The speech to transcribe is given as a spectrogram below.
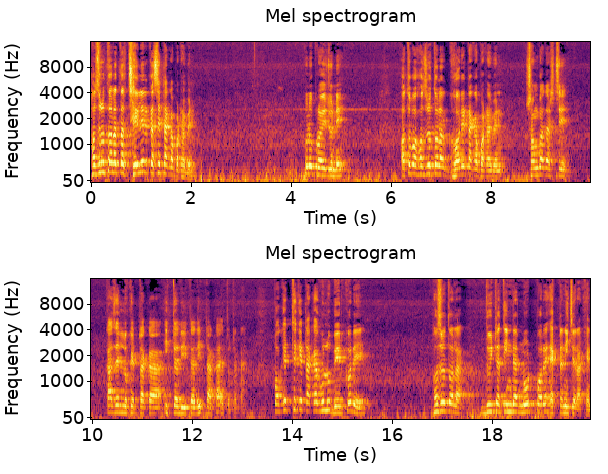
হজরত আল্লাহ তার ছেলের কাছে টাকা পাঠাবেন। কোনো প্রয়োজনে। অথবা হজরতলার ঘরে টাকা পাঠাবেন। সংবাদ আসছে, কাজের লোকের টাকা, ইত্যাদি ইত্যাদি, টাকা, এত টাকা। পকেট থেকে টাকাগুলো বের করে হজরতলা দুইটা, তিনটা নোট পরে একটা নিচে রাখেন,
